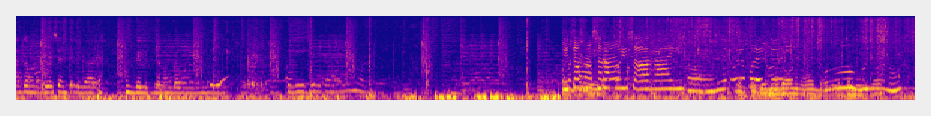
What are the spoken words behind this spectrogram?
na daw mag-uwi siyang teligaya. Ang bilig na lang daw yun. Igigil ka na naman. Ito, masarap po yung sa aray. Oh, yan yung kulay din. Oh, ganyan, no?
